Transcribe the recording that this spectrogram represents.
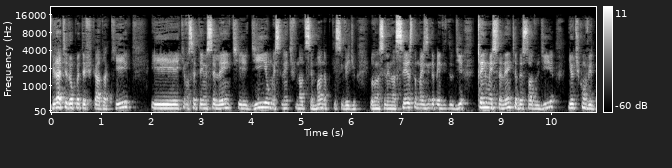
Gratidão por ter ficado aqui e que você tenha um excelente dia, um excelente final de semana, porque esse vídeo eu lancei na sexta, mas independente do dia, tenha um excelente, abençoado dia e eu te convido.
